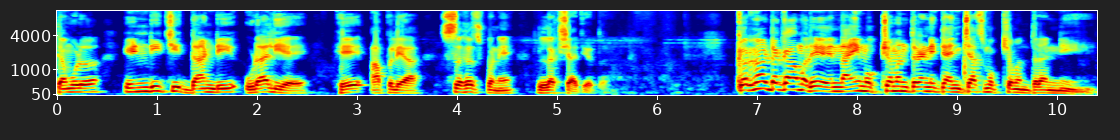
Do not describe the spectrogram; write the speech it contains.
त्यामुळं इंडीची दांडी उडाली आहे हे आपल्या सहजपणे लक्षात येतं. कर्नाटकामध्ये नाही मुख्यमंत्र्यांनी त्यांच्याच मुख्यमंत्र्यांनी.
